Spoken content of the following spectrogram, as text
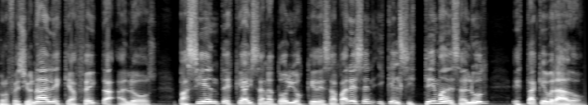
profesionales que afecta a los pacientes, que hay sanatorios que desaparecen y que el sistema de salud está quebrado.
